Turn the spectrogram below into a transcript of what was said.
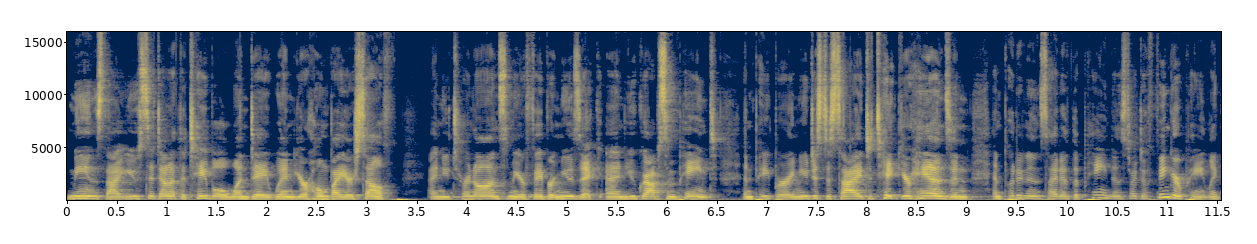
means that you sit down at the table one day when you're home by yourself and you turn on some of your favorite music and you grab some paint and paper and you just decide to take your hands and, and put it inside of the paint and start to finger paint. Like,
